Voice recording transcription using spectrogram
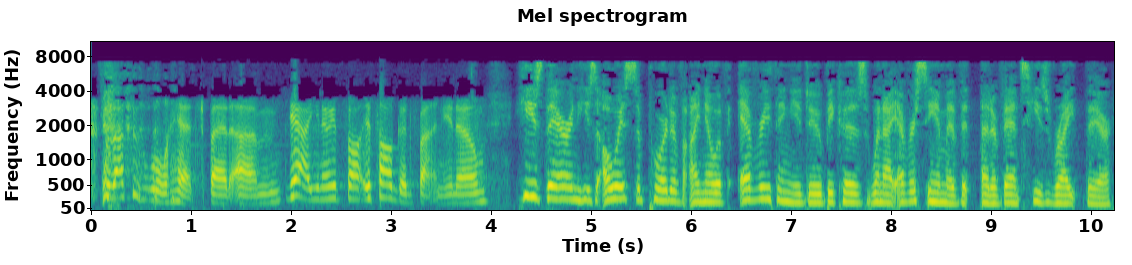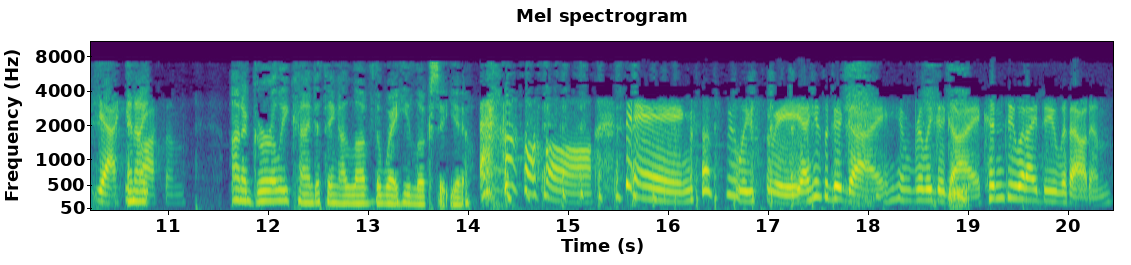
so that's his little hitch. But um, yeah, you know, it's all it's all good fun. You know. He's there and he's always supportive. I know of everything you do because when I ever see him at at events, he's right there. Yeah, he's and I, awesome. on a girly kind of thing, I love the way he looks at you. Aw, thanks. That's really sweet. Yeah, he's a good guy. He's a really good guy. Couldn't do what I do without him.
